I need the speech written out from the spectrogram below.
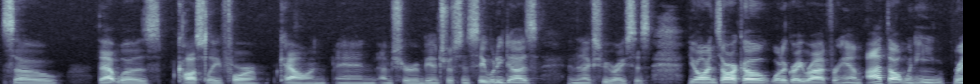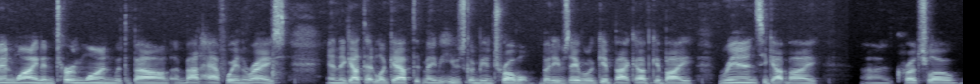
So that was costly for Cowan, and I'm sure it'd be interesting to see what he does in the next few races. Johann Zarco, what a great ride for him. I thought when he ran wide in turn one with about about halfway in the race, and they got that little gap that maybe he was going to be in trouble. But he was able to get back up, get by Rins, he got by uh, Crutchlow,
